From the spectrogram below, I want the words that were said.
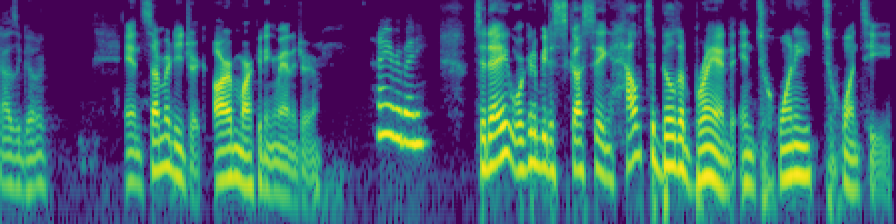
How's it going? And Summer Diedrich, our marketing manager. Hi, everybody. Today, we're going to be discussing how to build a brand in 2020.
